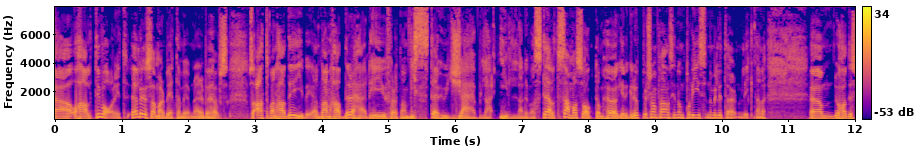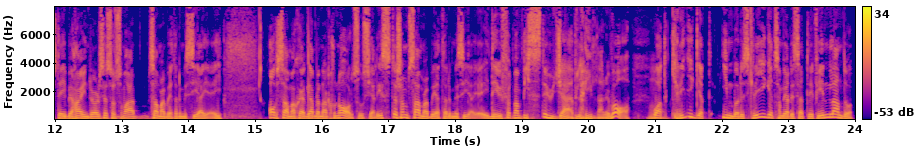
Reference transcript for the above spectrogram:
Och har alltid varit, eller samarbeta med när det behövs. Så att man hade IB, att man hade det här, det är ju för att man visste hur jävla illa det var ställt. Samma sak de högergrupper som fanns inom polisen och militären och liknande. Um, du hade Stay Behind-rörelser som, som samarbetade med CIA av samma skäl, gamla nationalsocialister som samarbetade med CIA. Det är ju för att man visste hur jävla illa det var. Mm. Och att kriget, inbördeskriget som vi hade sett i Finland då,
